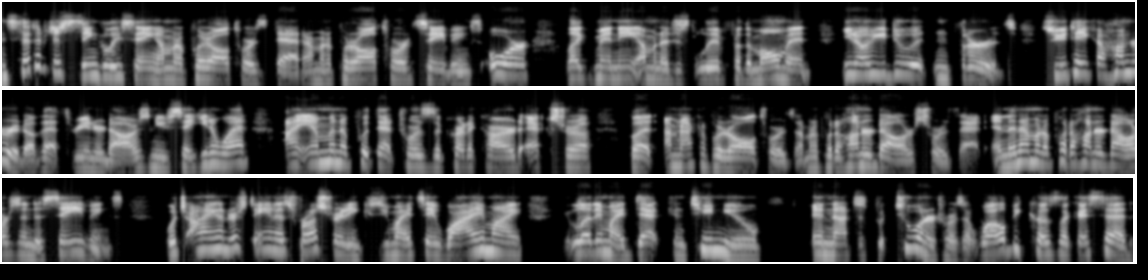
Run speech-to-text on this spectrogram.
instead of just singly saying i'm going to put it all towards debt i'm going to put it all towards savings or like many i'm going to just live for the moment you know you do it in thirds. So you take a hundred of that $300 and you say you know what? I am going to put that towards the credit card extra but i'm not going to put it all towards i'm going to put a $100 towards that. And then i'm going to put a $100 into savings which i understand is frustrating because you might say why am i letting my debt continue and not just put 200 towards it? Well, because like I said,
